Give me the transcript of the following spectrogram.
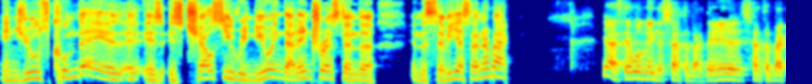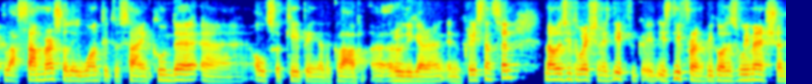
in Jules Koundé. Is, is is Chelsea renewing that interest in the in the Sevilla center back? Yes, they will need a centre back. They needed a centre back last summer, so they wanted to sign Koundé, uh, also keeping at the club uh, Rudiger and, and, Christensen. Now the situation is, diff- is different because, as we mentioned,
